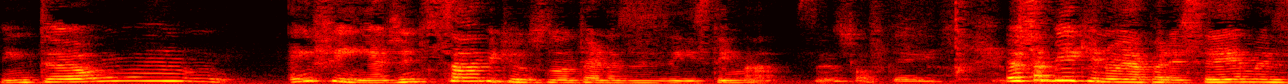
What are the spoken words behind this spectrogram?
Então, enfim, a gente sabe que os lanternas existem, mas eu só fiquei. Eu sabia que não ia aparecer, mas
